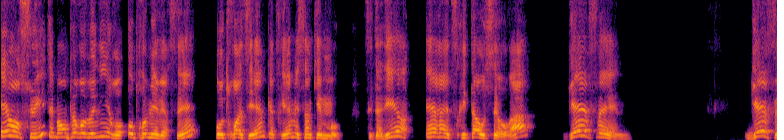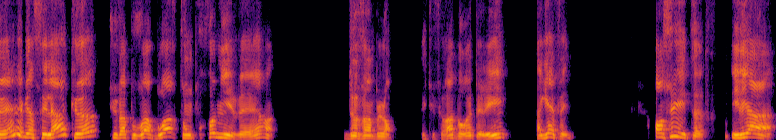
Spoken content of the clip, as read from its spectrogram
Et ensuite, eh ben, on peut revenir au premier verset au troisième, quatrième et cinquième mot. C'est-à-dire, Eretz Rita ou Seora, Geffen. Geffen, eh bien, c'est là que tu vas pouvoir boire ton premier verre de vin blanc. Et tu feras Boré Peri à Geffen. Ensuite, il y a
